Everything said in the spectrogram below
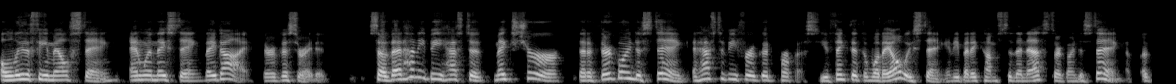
Only the females sting. And when they sting, they die. They're eviscerated. So that honeybee has to make sure that if they're going to sting, it has to be for a good purpose. You think that, the, well, they always sting. Anybody comes to the nest, they're going to sting a, a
